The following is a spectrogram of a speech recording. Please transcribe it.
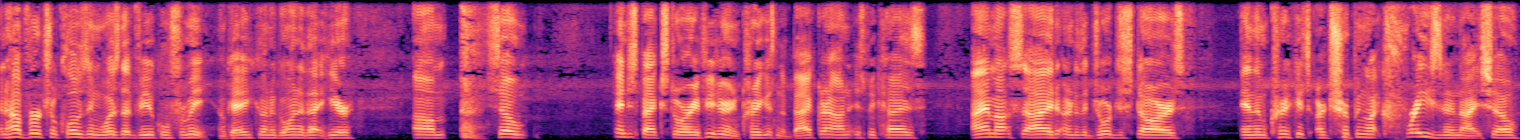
and how virtual closing was that vehicle for me. Okay, going to go into that here. Um, so, and just backstory if you're hearing crickets in the background, it's because I am outside under the Georgia stars, and them crickets are chirping like crazy tonight. So,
